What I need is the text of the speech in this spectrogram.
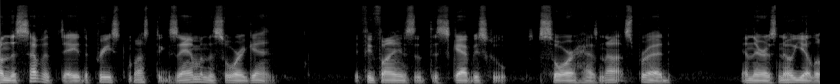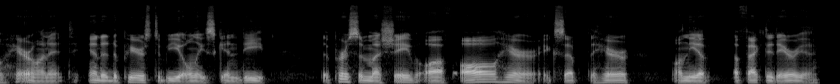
On the seventh day, the priest must examine the sore again. If he finds that the scabby sore has not spread, and there is no yellow hair on it, and it appears to be only skin deep, the person must shave off all hair except the hair on the affected area.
